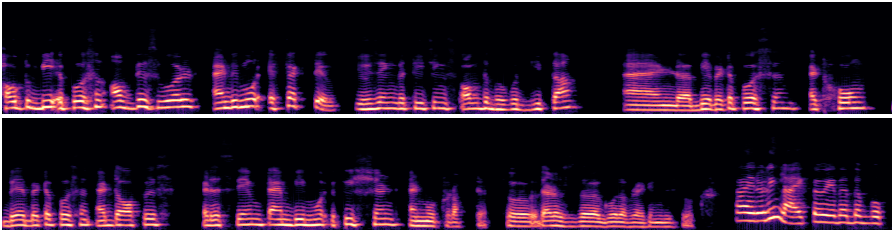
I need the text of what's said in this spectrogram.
How to be a person of this world and be more effective using the teachings of the Bhagavad Gita and uh, be a better person at home, be a better person at the office, at the same time be more efficient and more productive. So that was the goal of writing this book. I really like the way that the book,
